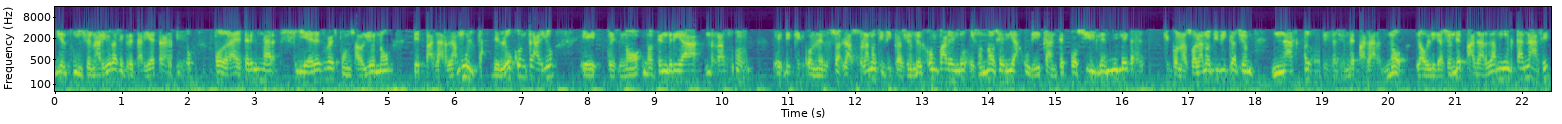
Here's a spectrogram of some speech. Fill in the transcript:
y el funcionario de la Secretaría de Tránsito podrá determinar si eres responsable o no de pagar la multa. De lo contrario, eh, pues no, no tendría razón eh, de que con el la sola notificación del comparendo, eso no sería jurídicamente posible ni legal, que con la sola notificación nazca la obligación de pagar. No, la obligación de pagar la multa nace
